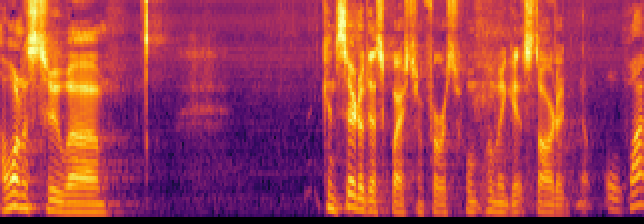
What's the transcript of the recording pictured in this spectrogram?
I want us to uh, consider this question first when, when we get started. Why,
